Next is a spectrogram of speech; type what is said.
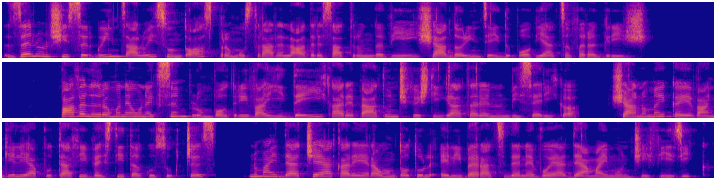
Zelul și sârguința lui sunt o aspră mustrare la adresa trândăviei și a dorinței după o viață fără griji. Pavel rămâne un exemplu împotriva ideii care pe atunci câștiga teren în biserică, și anume că Evanghelia putea fi vestită cu succes numai de aceia care erau în totul eliberați de nevoia de a mai munci fizic.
